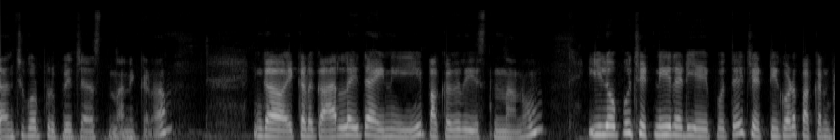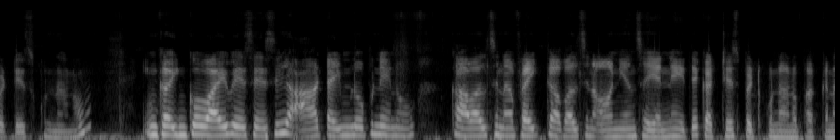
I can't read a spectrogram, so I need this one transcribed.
లంచ్ కూడా ప్రిపేర్ చేస్తున్నాను ఇక్కడ. ఇంకా ఇక్కడ గారెలు అయితే అయినాయి పక్కకు తీస్తున్నాను. ఈలోపు చట్నీ రెడీ అయిపోతే చట్నీ కూడా పక్కన పెట్టేసుకున్నాను. ఇంకా ఇంకో వాయి వేసేసి ఆ టైంలోపు నేను కావాల్సిన ఫ్రైకి కావాల్సిన ఆనియన్స్ అవన్నీ అయితే కట్ చేసి పెట్టుకున్నాను పక్కన.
